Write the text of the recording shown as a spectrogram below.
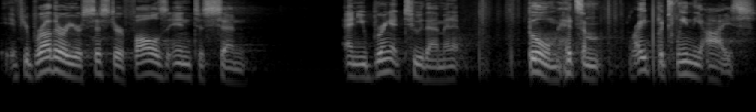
if your brother or your sister falls into sin and you bring it to them and it, boom, hits them right between the eyes,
